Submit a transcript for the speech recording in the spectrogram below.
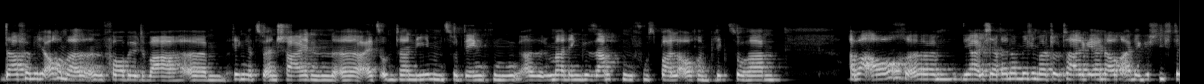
da für mich auch immer ein Vorbild war, ähm, Dinge zu entscheiden, äh, als Unternehmen zu denken, also immer den gesamten Fußball auch im Blick zu haben. Aber auch, ähm, ja, ich erinnere mich immer total gerne auch an eine Geschichte,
